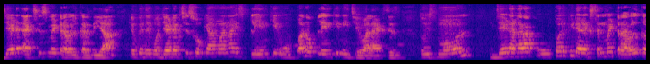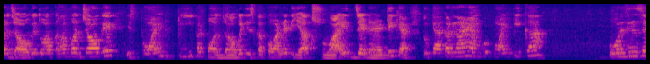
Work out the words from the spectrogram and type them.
z axis में ट्रेवल कर दिया, क्योंकि देखो जेड एक्सिस को क्या माना? इस प्लेन के ऊपर और प्लेन के नीचे वाला एक्सिस तो स्मॉल जेड अगर आप ऊपर की डायरेक्शन में ट्रेवल कर जाओगे तो आप कहाँ पहुँच जाओगे? इस पॉइंट पी पर पहुँच जाओगे, जिसका कोऑर्डिनेट एक्स वाई जेड है, ठीक है? तो क्या करना है? हमको पॉइंट पी का ओरिजिन से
